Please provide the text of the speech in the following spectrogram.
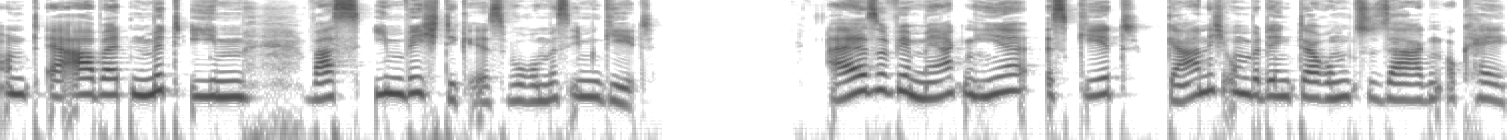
und erarbeiten mit ihm, was ihm wichtig ist, worum es ihm geht. Also wir merken hier, es geht gar nicht unbedingt darum zu sagen, okay,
